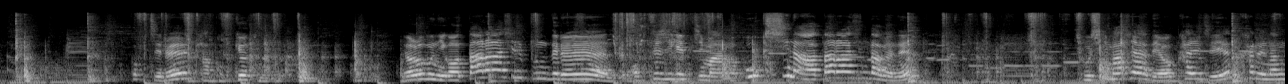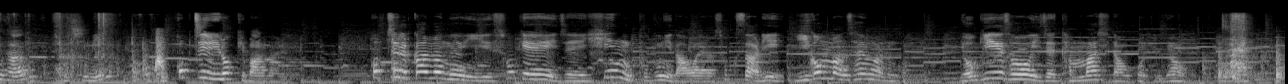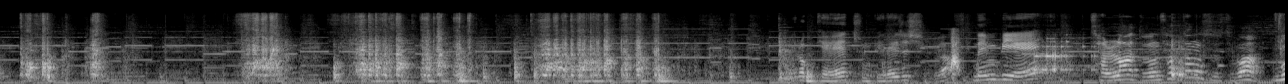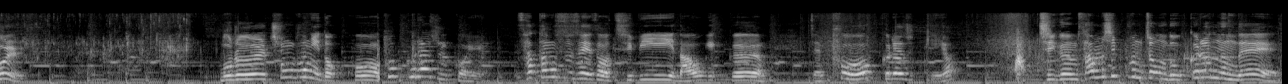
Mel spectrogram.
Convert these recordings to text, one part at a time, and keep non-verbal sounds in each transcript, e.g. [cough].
껍질을 다 벗겨줍니다. 여러분 이거 따라 하실 분들은 없으시겠지만 혹시나 따라 하신다면은 조심하셔야 돼요. 칼질 칼은 항상 조심히. 껍질이 이렇게 많아요. 껍질을 까면은 이 속에 이제 흰 부분이 나와요 속살이. 이것만 사용하는 겁니다. 여기에서 이제 단맛이 나오거든요. 이렇게 준비를 해주시고요. 냄비에 잘라둔 사탕수수와 물 물을 충분히 넣고 푹 끓여줄 거예요. 사탕수수에서 즙이 나오게끔 이제 푹 끓여줄게요. 지금 30분 정도 끓였는데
